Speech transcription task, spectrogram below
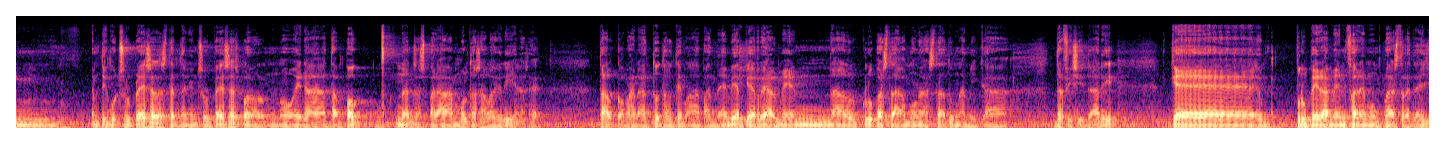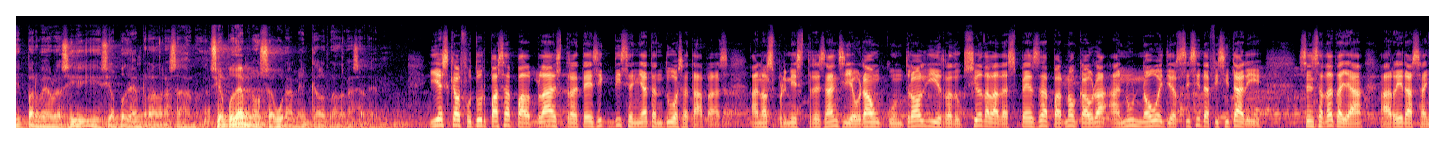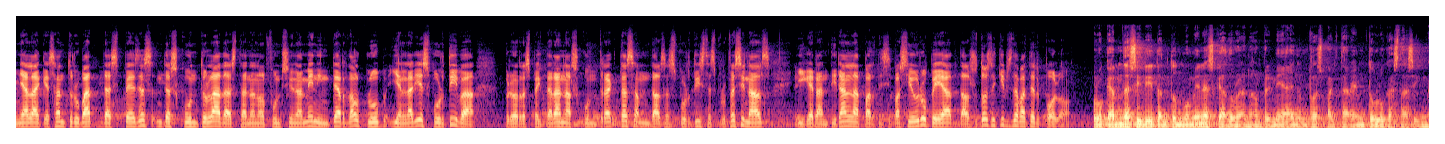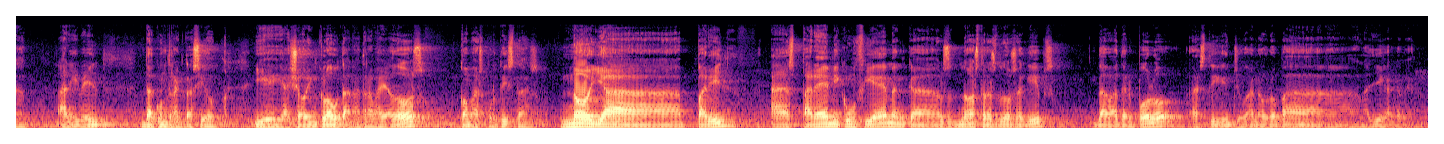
hem tingut sorpreses, estem tenint sorpreses, però no era tampoc, no ens esperàvem moltes alegries, eh? tal com ha anat tot el tema de la pandèmia, que realment el club està en un estat una mica deficitari, que properament farem un pla estratègic per veure si, si el podem redreçar. Si el podem, no, segurament que el redreçarem. I és que el futur passa pel pla estratègic dissenyat en dues etapes. En els primers tres anys hi haurà un control i reducció de la despesa per no caure en un nou exercici deficitari. Sense detallar, Herrera assenyala que s'han trobat despeses descontrolades tant en el funcionament intern del club i en l'àrea esportiva, però respectaran els contractes dels esportistes professionals i garantiran la participació europea dels dos equips de waterpolo. El que hem decidit en tot moment és que durant el primer any respectarem tot el que està assignat a nivell de contractació i això inclou tant a treballadors com a esportistes. No hi ha perill Esperem i confiem en que els nostres dos equips de waterpolo estiguin jugant a Europa a la Lliga que ve.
